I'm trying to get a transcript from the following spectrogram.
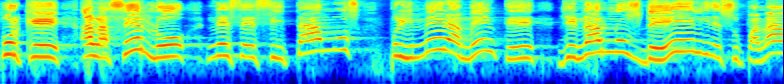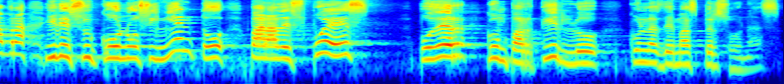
Porque al hacerlo necesitamos primeramente llenarnos de Él y de su palabra y de su conocimiento para después poder compartirlo con las demás personas.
